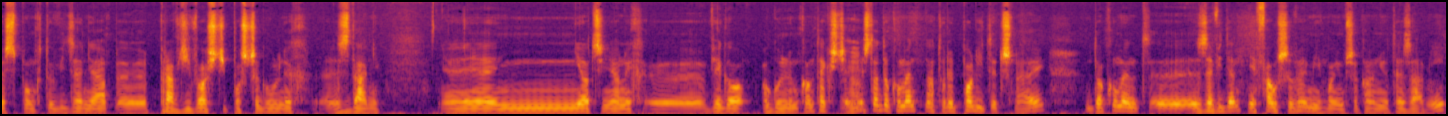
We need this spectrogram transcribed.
y, z punktu widzenia y, prawdziwości poszczególnych zdań nieocenionych w jego ogólnym kontekście. Mhm. Jest to dokument natury politycznej, dokument z ewidentnie fałszywymi w moim przekonaniu tezami,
